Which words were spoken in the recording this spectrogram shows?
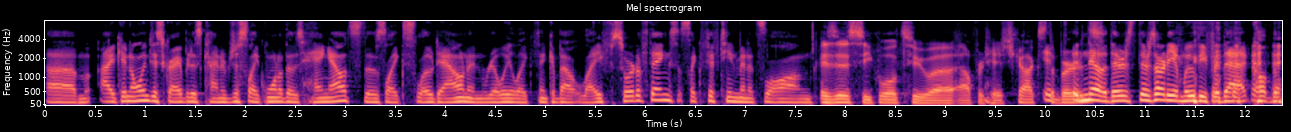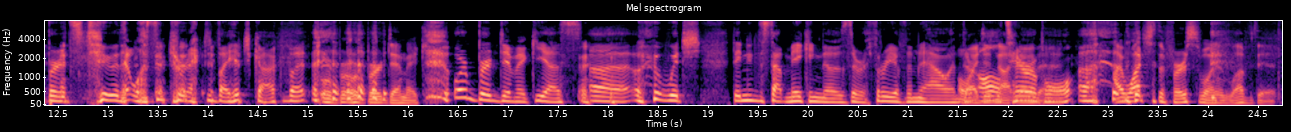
um, I can only describe it as kind of just like one of those hangouts, those like slow down and really like think about life sort of things. It's like 15 minutes long. Is it a sequel to uh, Alfred Hitchcock's The Birds? No, there's there's already a movie for that called The Birds 2 that wasn't directed by Hitchcock, but or, or Birdemic. or Birdemic, yes. Uh, which they need to stop making those. There are three of them now, and Oh, they're all terrible. Uh, I watched the first one and loved it.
